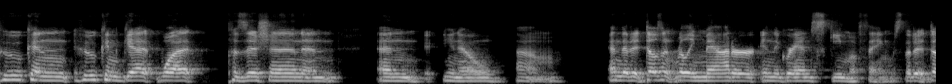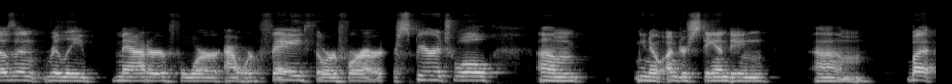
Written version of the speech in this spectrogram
who can who can get what position and and you know um, and that it doesn't really matter in the grand scheme of things that it doesn't really matter for our faith or for our spiritual um, you know understanding um, but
